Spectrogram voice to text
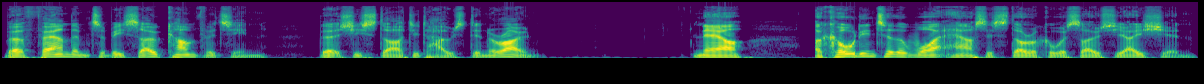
but found them to be so comforting that she started hosting her own. Now, according to the White House Historical Association,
